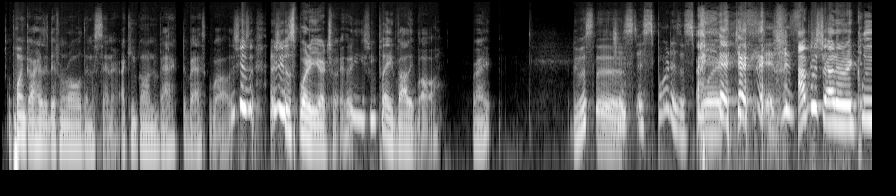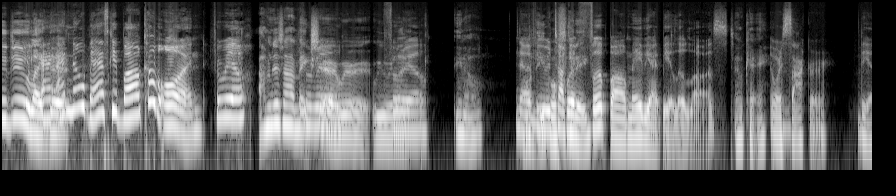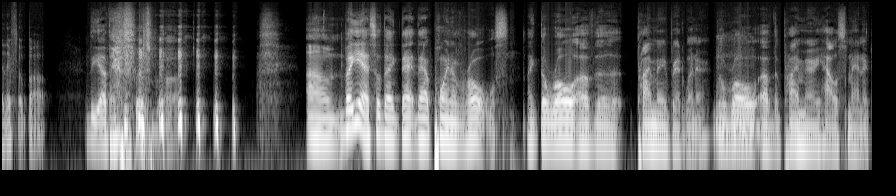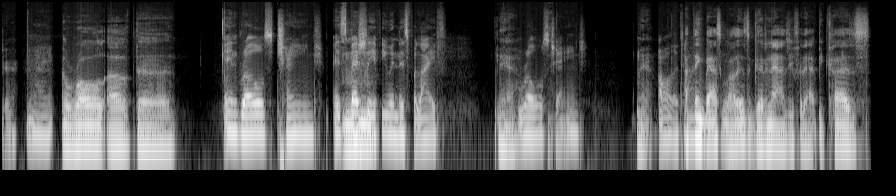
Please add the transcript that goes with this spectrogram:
a point guard has a different role than a center. I keep going back to basketball. Let's use a, let's use a sport of your choice. You played volleyball, right? What's the? Just a sport is a sport. Just- just- I'm just trying to include you, like the. I, I know basketball. Come on, for real, I'm just trying to make For sure real. we were we were for like real. you know No, if you were talking footing. football, maybe I'd be a little lost. okay Or soccer, the other football. the other football. um, but yeah, so like that that point of roles, like the role of the primary breadwinner, the mm-hmm. role of the primary house manager, Right. the role of the And roles change, especially mm-hmm. if you in this for life. yeah Roles change yeah. all the time. I think basketball is a good analogy for that because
